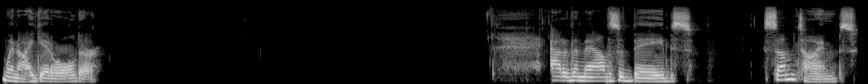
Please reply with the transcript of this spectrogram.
when I get older. Out of the mouths of babes, sometimes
